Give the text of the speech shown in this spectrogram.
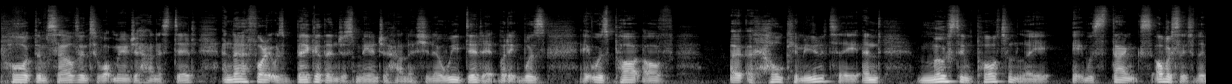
poured themselves into what me and Johannes did, and therefore it was bigger than just me and Johannes. You know, we did it, but it was it was part of a, a whole community, and most importantly, it was thanks obviously to the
